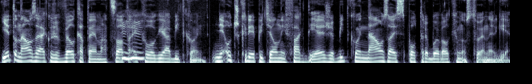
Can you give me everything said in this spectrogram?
Je to naozaj akože veľká téma, celá tá uh-huh. ekológia a bitcoin. Neodškriepiteľný fakt je, že bitcoin naozaj spotrebuje veľké množstvo energie.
